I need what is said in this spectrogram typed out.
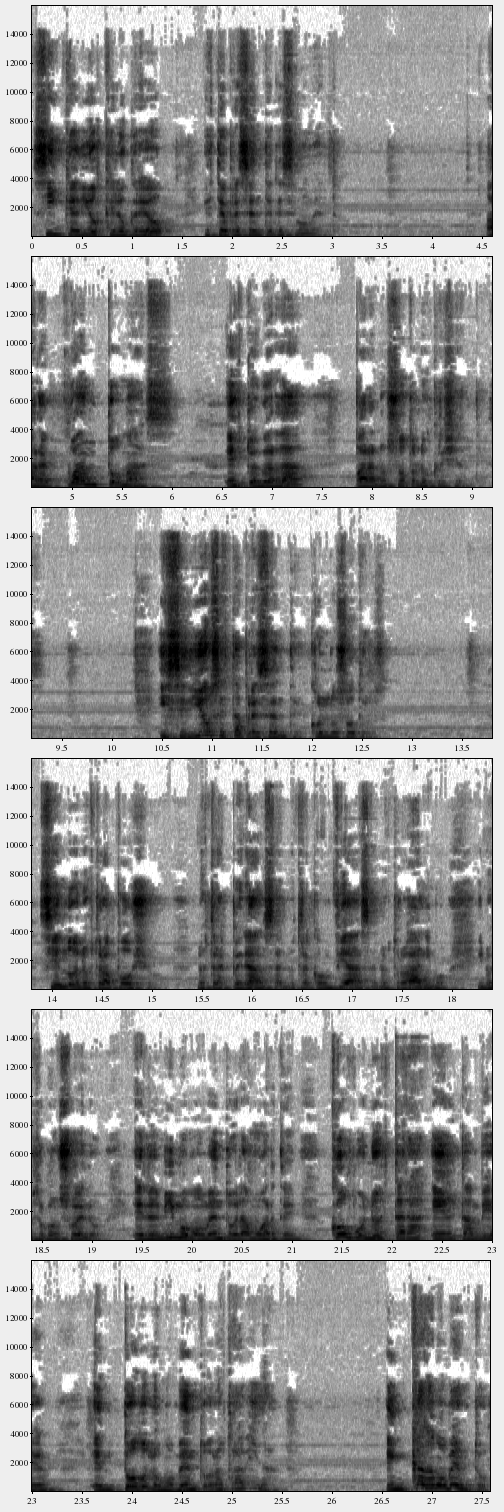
sin que Dios que lo creó esté presente en ese momento. Ahora, ¿cuánto más esto es verdad para nosotros los creyentes? Y si Dios está presente con nosotros, siendo nuestro apoyo, nuestra esperanza, nuestra confianza, nuestro ánimo y nuestro consuelo en el mismo momento de la muerte, ¿cómo no estará Él también en todos los momentos de nuestra vida? En cada momento,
